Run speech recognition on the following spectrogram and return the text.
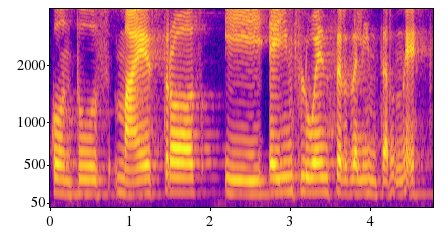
con tus maestros y, e influencers del Internet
